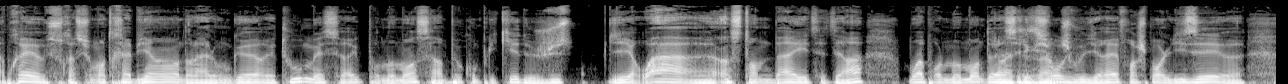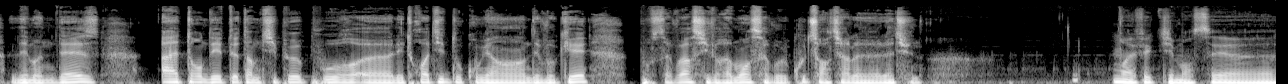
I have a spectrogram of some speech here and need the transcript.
Après, ce sera sûrement très bien dans la longueur et tout, mais c'est vrai que pour le moment, c'est un peu compliqué de juste dire, waouh, un stand-by, etc. Moi, pour le moment de la sélection, je vous dirais, franchement, lisez euh, Demon Days, attendez peut-être un petit peu pour euh, les trois titres qu'on vient d'évoquer, pour savoir si vraiment ça vaut le coup de sortir la thune. Ouais, effectivement, c'est euh,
